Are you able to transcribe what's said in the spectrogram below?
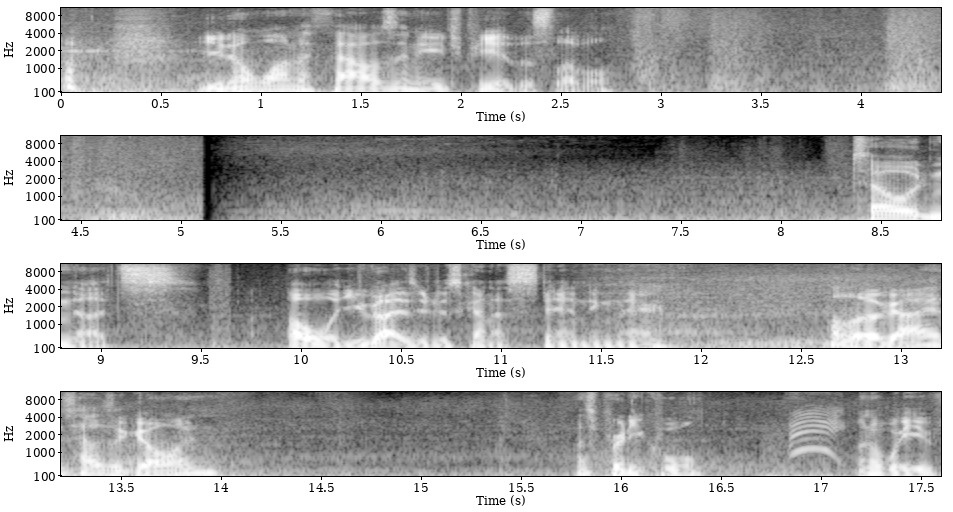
you don't want a thousand HP at this level. Toad nuts. Oh, well, you guys are just kind of standing there. Hello, guys. How's it going? That's pretty cool. I'm gonna wave.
